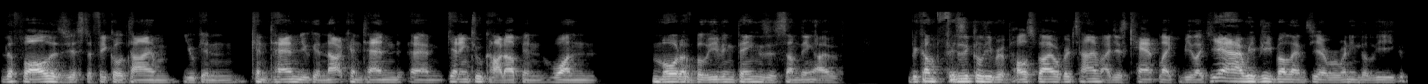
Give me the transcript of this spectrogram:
the fall is just a fickle time. You can contend, you can not contend, and getting too caught up in one mode of believing things is something I've become physically repulsed by over time. I just can't like be like, yeah, we beat Valencia, we're winning the league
